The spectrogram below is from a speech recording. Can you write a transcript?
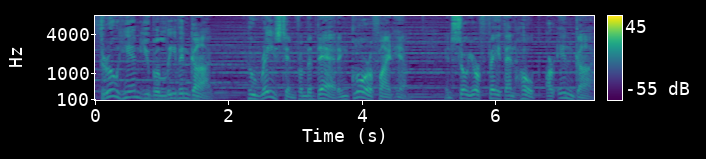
Through him you believe in God, who raised him from the dead and glorified him, and so your faith and hope are in God.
